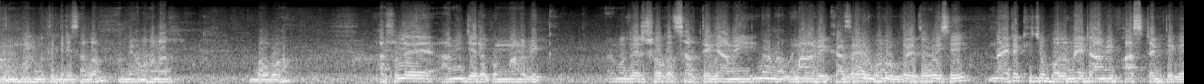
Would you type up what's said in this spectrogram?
আমি মোহাম্মদ ইদ্রিস আলম আমি অহনার বাবা। আসলে আমি যেরকম মানবিক আমাদের স্যার থেকে আমি। মানবিক কাজে ভাই। অনুপ্রেরিত হয়েছি। না এটা কিছু বলেন না এটা আমি ফার্স্ট টাইম থেকে।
